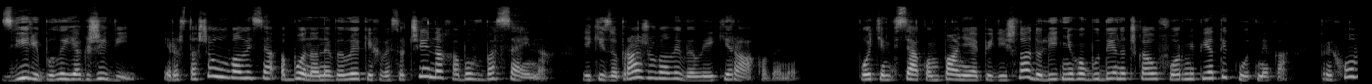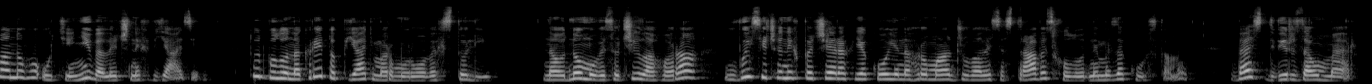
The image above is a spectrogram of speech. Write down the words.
Звірі були як живі, і розташовувалися або на невеликих височинах, або в басейнах, які зображували великі раковини. Потім вся компанія підійшла до літнього будиночка у формі п'ятикутника, прихованого у тіні величних в'язів. Тут було накрито п'ять мармурових столів. На одному височила гора, у висічених печерах якої нагромаджувалися страви з холодними закусками. Весь двір завмер,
